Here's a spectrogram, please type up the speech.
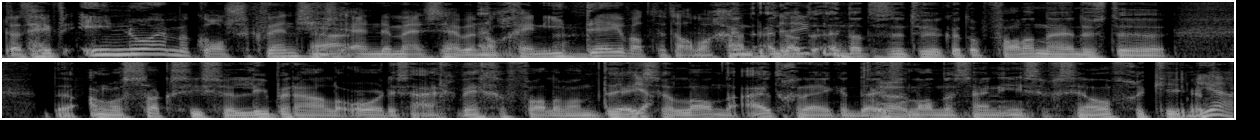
Dat heeft enorme consequenties Ja. en de mensen hebben nog geen idee wat het allemaal gaat En, en, betekenen. dat, en dat is natuurlijk het opvallende. Hè? Dus de, de Anglo-Saxische liberale orde is eigenlijk weggevallen. Want deze Ja. landen, uitgerekend deze Ja. landen, zijn in zichzelf gekeerd. Ja.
